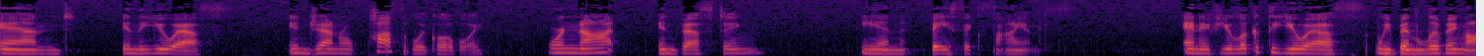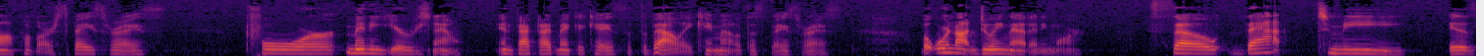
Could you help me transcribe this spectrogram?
and in the U.S. in general, possibly globally, we're not investing in basic science. And if you look at the U.S., we've been living off of our space race for many years now. In fact, I'd make a case that the Valley came out of the space race. But we're not doing that anymore. So that, to me, is,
